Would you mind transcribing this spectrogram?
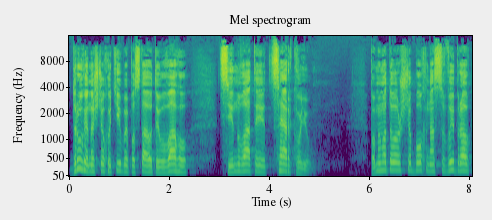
Друге, на що хотів би поставити увагу, цінувати церквою. Помимо того, що Бог нас вибрав,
